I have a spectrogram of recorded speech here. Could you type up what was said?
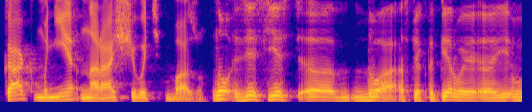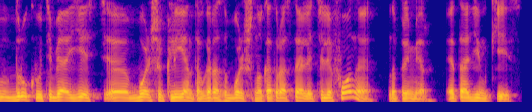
Как мне наращивать базу? Ну, здесь есть э, два аспекта. Первый, э, вдруг у тебя есть э, больше клиентов, гораздо больше больше, но которые оставили телефоны, например, это один кейс.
